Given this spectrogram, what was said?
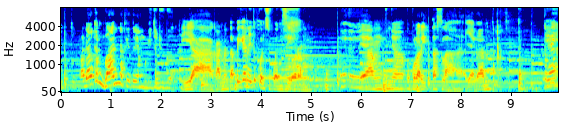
gitu. Padahal kan banyak itu yang begitu juga. Iya karena tapi kan itu konsekuensi orang. Mm-mm. yang punya popularitas lah ya kan? Tapi ya,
